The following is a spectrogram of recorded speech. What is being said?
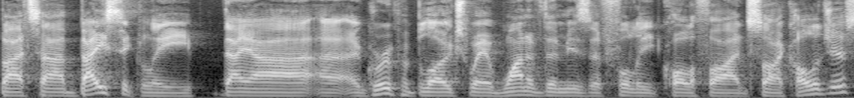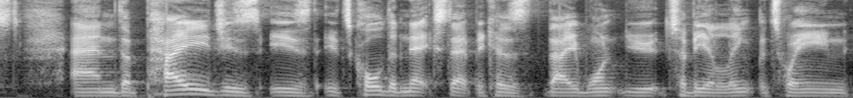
But uh, basically, they are a, group of blokes where one of them is a fully qualified psychologist, and the page is is it's called the next step because they want you to be a link between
